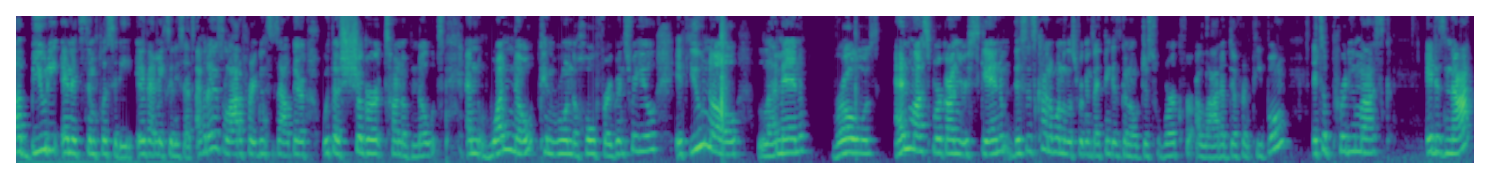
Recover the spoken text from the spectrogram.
a beauty in its simplicity, if that makes any sense. I feel like there's a lot of fragrances out there with a sugar ton of notes, and one note can ruin the whole fragrance for you. If you know lemon, rose, and musk work on your skin, this is kind of one of those fragrances I think is going to just work for a lot of different people. It's a pretty musk. It is not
